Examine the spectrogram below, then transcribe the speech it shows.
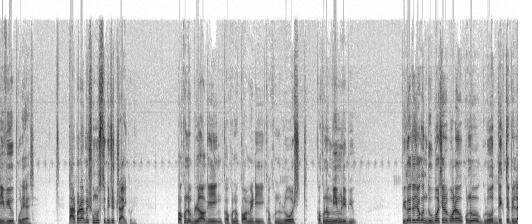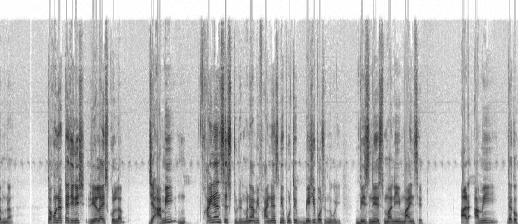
রিভিউ পড়ে আছে। তারপর আমি সমস্ত কিছু ট্রাই করি। কখনো ব্লগিং কখনো কমেডি কখনো রোস্ট কখনো মিম রিভিউ বিগত যখন দু বছর পরেও কোনো গ্রোথ দেখতে পেলাম না তখন একটা জিনিস রিয়েলাইজ করলাম যে আমি ফাইন্যান্সের স্টুডেন্ট মানে আমি ফাইন্যান্স নিয়ে পড়তে বেশি পছন্দ করি। বিজনেস মানি মাইন্ডসেট আর আমি, দেখো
